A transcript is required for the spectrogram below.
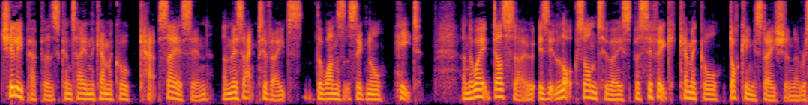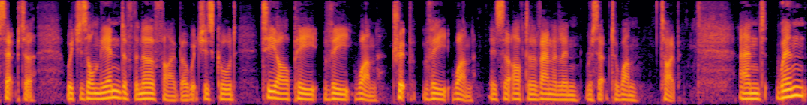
Chili peppers contain the chemical capsaicin, and this activates the ones that signal heat. And the way it does so is it locks onto a specific chemical docking station, a receptor, which is on the end of the nerve fibre, which is called TRPV1, TRPV1. It's after the vanilloid receptor 1 type. And when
